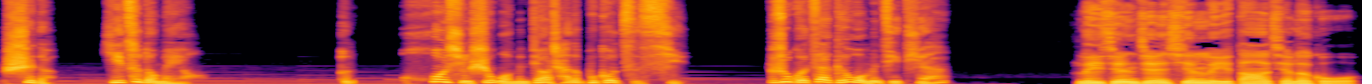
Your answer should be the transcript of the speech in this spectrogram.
是的，一次都没有。或许是我们调查的不够仔细，如果再给我们几天，李芊芊心里打起了鼓。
